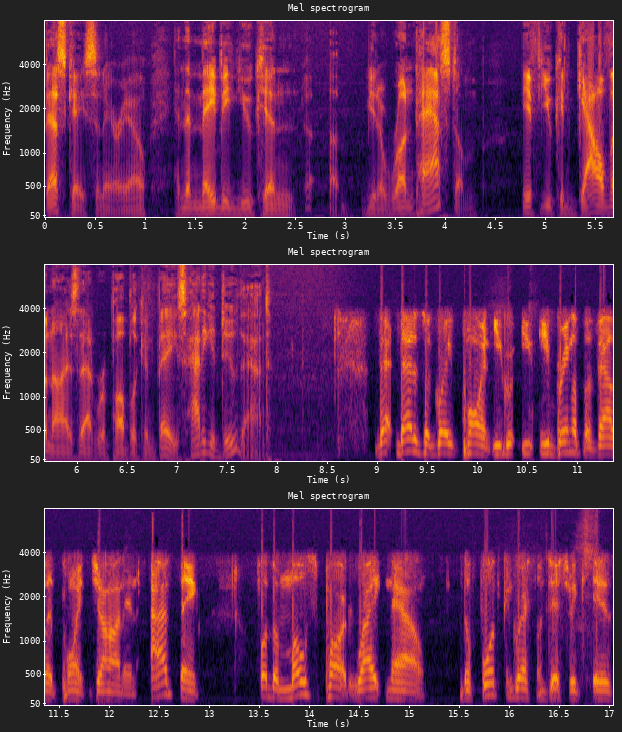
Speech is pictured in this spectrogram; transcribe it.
best case scenario, and then maybe you can, uh, you know, run past them if you could galvanize that Republican base. How do you do that? That that is a great point. You you, you bring up a valid point, John, and I think for the most part right now, the fourth congressional district is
